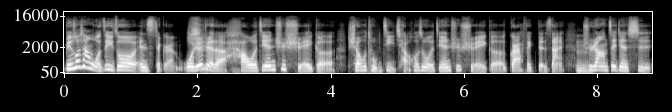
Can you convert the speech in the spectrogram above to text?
比如说像我自己做 Instagram，我就觉得好，我今天去学一个修图技巧，或是我今天去学一个 graphic design，、嗯、去让这件事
